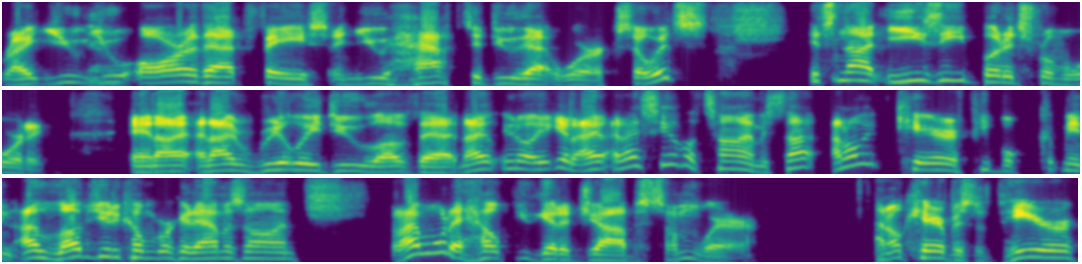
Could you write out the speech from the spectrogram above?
right? You Yeah. you are that face, and you have to do that work. So it's it's not easy, but it's rewarding, and I and I really do love that. And I you know again, I, and I see all the time. It's not. I don't care if people. I mean, I love you to come work at Amazon, but I want to help you get a job somewhere. I don't care if it's here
